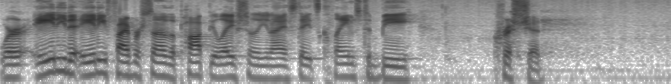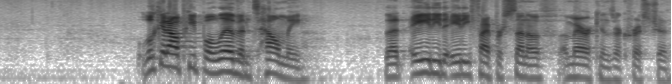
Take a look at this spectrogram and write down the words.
where 80 to 85% of the population of the United States claims to be Christian? Look at how people live and tell me that 80 to 85% of Americans are Christian.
